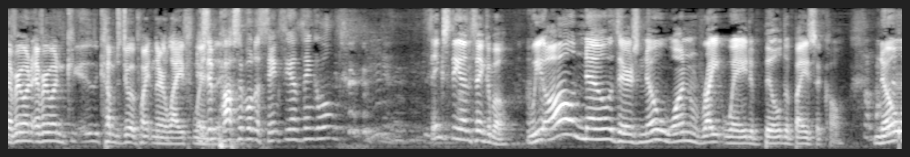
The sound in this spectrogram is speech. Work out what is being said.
Everyone everyone c- comes to a point in their life when Is it possible to think the unthinkable? thinks the unthinkable. We all know there's no one right way to build a bicycle. No.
